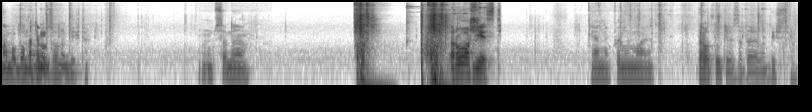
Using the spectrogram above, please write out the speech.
Нам обом А треба ти- в зону бігти. Ну, Це да. Хорош! Єсть. Я не понимаю. Та отут я задаю більш всього.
